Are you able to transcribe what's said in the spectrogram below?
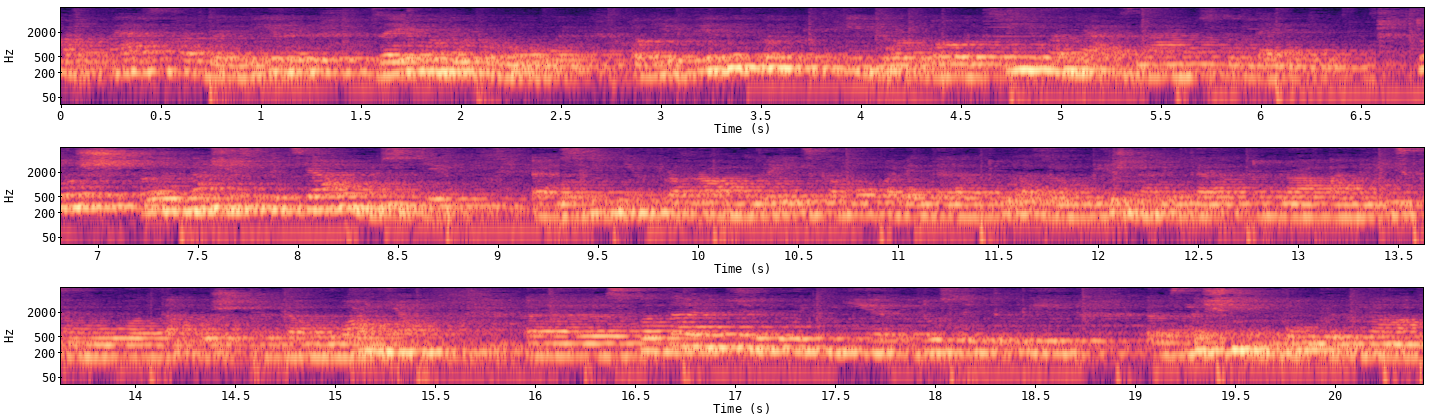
партнерства, довіри, взаємодопомоги, об'єктивний підхід до оцінювання знань студентів. Тож е, наші спеціальності е, освітніх програм українська мова, література, зарубіжна література, англійська мова, також редагування е, складають сьогодні досить такий е, значний попит на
